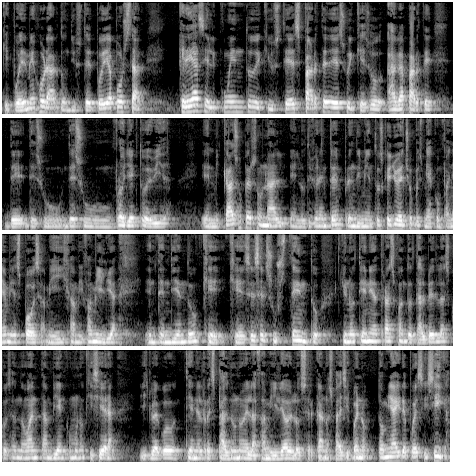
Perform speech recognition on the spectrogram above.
que puede mejorar, donde usted puede apostar creas el cuento de que usted es parte de eso y que eso haga parte de, su, de su proyecto de vida. En mi caso personal, en los diferentes emprendimientos que yo he hecho, pues me acompaña mi esposa, mi hija, mi familia, entendiendo que, que ese es el sustento que uno tiene atrás cuando tal vez las cosas no van tan bien como uno quisiera y luego tiene el respaldo uno de la familia o de los cercanos para decir, bueno, tome aire pues y siga.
